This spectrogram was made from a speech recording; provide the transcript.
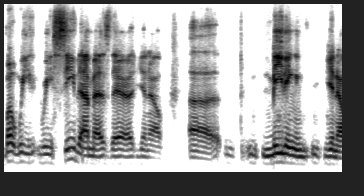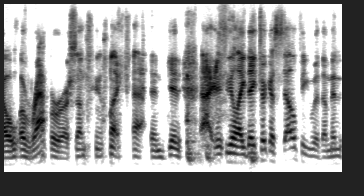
but we, we see them as their, you know, uh, meeting, you know, a rapper or something like that, and get, I feel like they took a selfie with them, and,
